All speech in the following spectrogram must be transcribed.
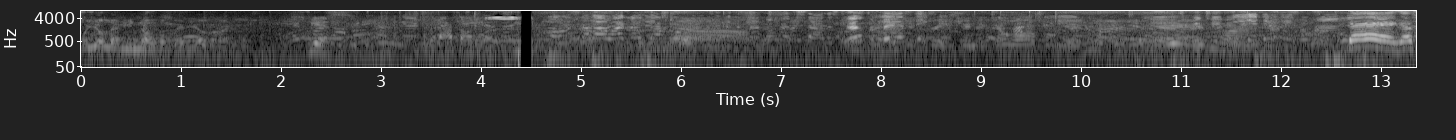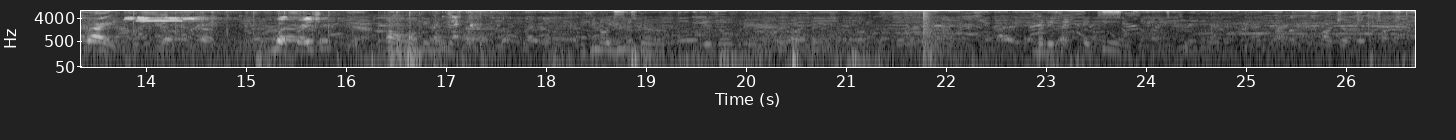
Well, you'll let me know one way or the other, right? Yes. But I thought it was. That's the major street. And they go on from here. Yeah, it's 15 Dang, that's right. What, Frazier? Oh, okay. Because you know Utica is over there. But it's at 15, so it ain't too far.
